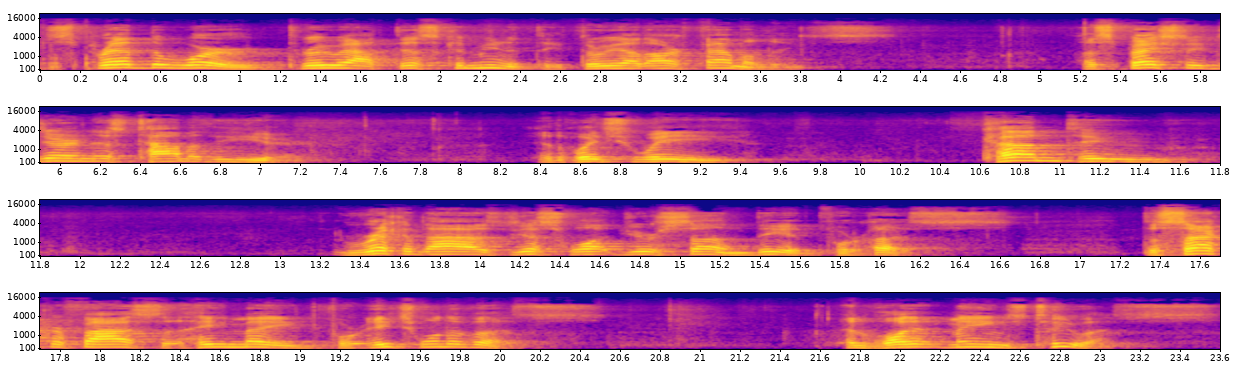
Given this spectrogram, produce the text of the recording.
spread the word throughout this community, throughout our families, especially during this time of the year in which we come to recognize just what your son did for us, the sacrifice that he made for each one of us, and what it means to us.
